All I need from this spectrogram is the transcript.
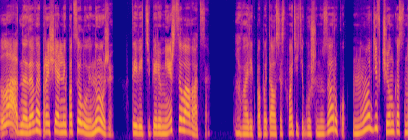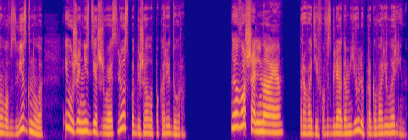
«Ладно, давай прощальный поцелуй, ну же. Ты ведь теперь умеешь целоваться». Вадик попытался схватить Игошину за руку, но девчонка снова взвизгнула и, уже не сдерживая слез, побежала по коридору. «Во шальная», — проводив взглядом Юлю, проговорила Рина.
